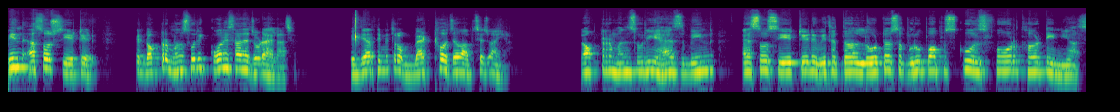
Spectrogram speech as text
been associated કે ડોક્ટર મંસૂરી કોની સાથે જોડાયેલા છે? વિદ્યાર્થી મિત્રો, બેઠો જવાબ છે જો અહીંયા. Doctor Mansuri has been associated with the lotus group of schools for thirteen years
